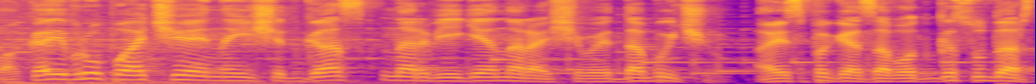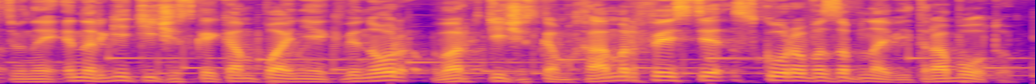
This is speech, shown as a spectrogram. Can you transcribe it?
Пока Европа отчаянно ищет газ, Норвегия наращивает добычу. А СПГ-завод государственной энергетической компании «Эквинор» в арктическом Хаммерфесте скоро возобновит работу.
